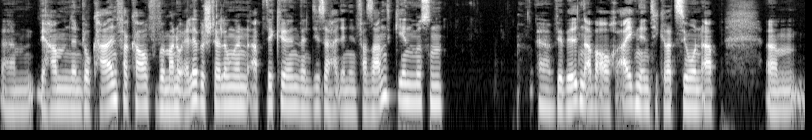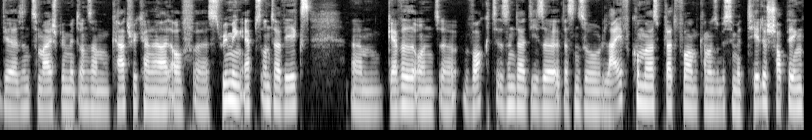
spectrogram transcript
Ähm, wir haben einen lokalen Verkauf, wo wir manuelle Bestellungen abwickeln, wenn diese halt in den Versand gehen müssen. Äh, wir bilden aber auch eigene Integrationen ab. Ähm, wir sind zum Beispiel mit unserem Cartree-Kanal auf äh, Streaming-Apps unterwegs. Ähm, Gavel und äh, Vogt sind da diese, das sind so Live-Commerce-Plattformen, kann man so ein bisschen mit Teleshopping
